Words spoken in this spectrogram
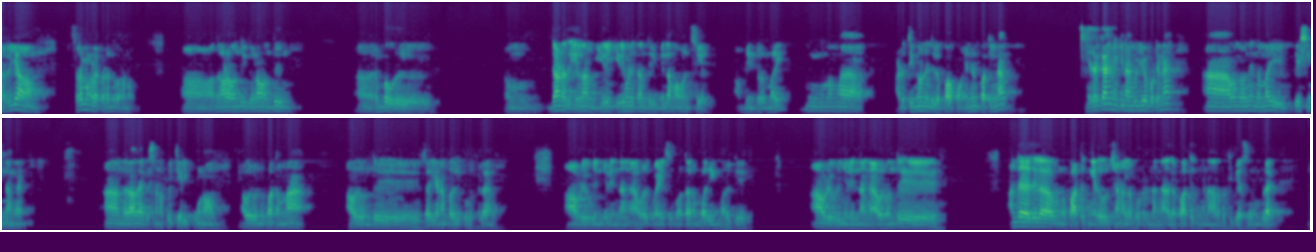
நிறையா சிரமங்களை கடந்து வரணும். அதனால் வந்து இதெல்லாம் வந்து ரொம்ப ஒரு இதானது. எல்லாம் இறை இறைவனுக்கு தான் தெரியும். எல்லாம் அவன் செயல். அப்படின்ற மாதிரி நம்ம அடுத்து இன்னொன்று இதில் பார்ப்போம். என்னென்னு பார்த்தீங்கன்னா எதற்காக இன்றைக்கி நான் வீடியோ போட்டேன்னா அவங்க வந்து இந்த மாதிரி பேசியிருந்தாங்க. அந்த ராதாகிருஷ்ணனை போய் தேடி போனோம். அவர் வந்து பார்த்தோம்னா அவர் வந்து சரியான பதில் கொடுக்கல. அப்படி இப்படின்னு சொல்லியிருந்தாங்க. அவருக்கு வயசு பார்த்தா ரொம்ப அதிகமாக இருக்குது அப்படி இப்படின்னு சொல்லியிருந்தாங்க. அவர் வந்து அந்த இதில் அவங்க பார்த்துக்குங்க. ஏதோ ஒரு சேனலில் போட்டிருந்தாங்க. அதில் பார்த்துக்குங்க. நான் அதை பற்றி பேச விரும்பல.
